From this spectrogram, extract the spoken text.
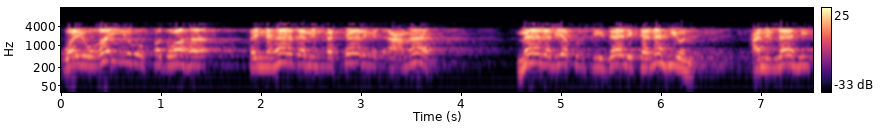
ويغير صدرها فإن هذا من مكارم الأعمال. ما لم يكن في ذلك نهي عن الله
